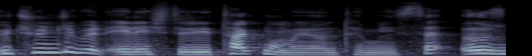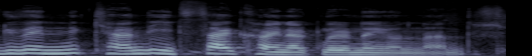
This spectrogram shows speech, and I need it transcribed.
Üçüncü bir eleştiriyi takmama yöntemi ise özgüvenini kendi içsel kaynaklarına yönlendir.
